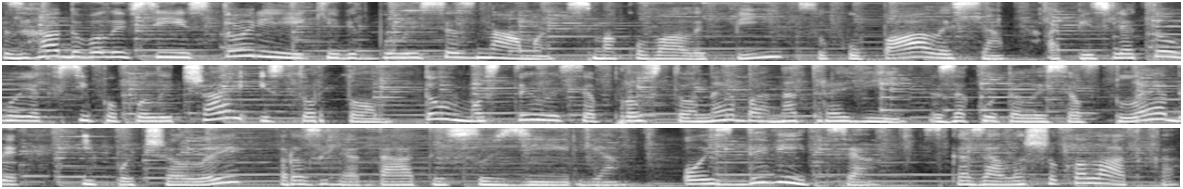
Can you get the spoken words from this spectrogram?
згадували всі історії, які відбулися з нами, смакували піцу, купалися. А після того, як всі попили чай із тортом, то вмостилися просто неба на траві, закуталися в пледи і почали розглядати сузір'я. Ось дивіться, сказала шоколадка.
